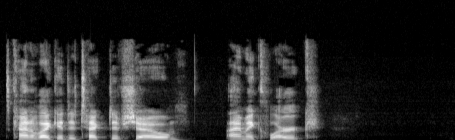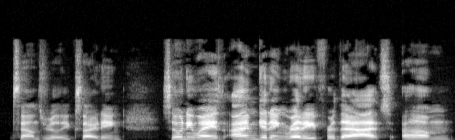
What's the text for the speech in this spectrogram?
It's kind of like a detective show. I'm a clerk sounds really exciting. So, anyways, I'm getting ready for that. Um,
